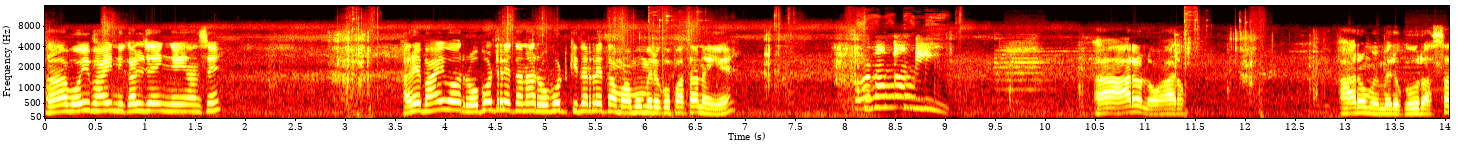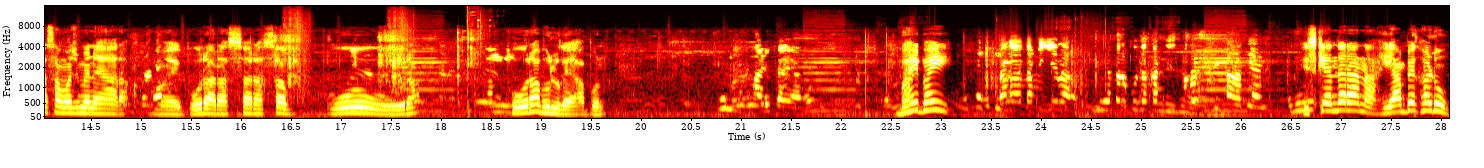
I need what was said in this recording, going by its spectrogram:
हाँ वही भाई निकल जाएँगे यहाँ से। अरे भाई वो रोबोट रहता ना रोबोट किधर रहता मामू मेरे को पता नहीं है। तो हाँ आ रहा लो आ रहा आ रहा हूँ मैं मेरे को रास्ता समझ में नहीं आ रहा। मैं पूरा रास्ता रास्ता पूरा पूरा भूल गया अपन। भाई भाई इसके अंदर आना यहाँ पे खड़ू।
